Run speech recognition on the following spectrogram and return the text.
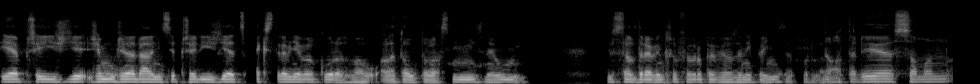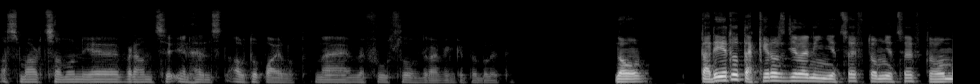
je přejíždě, že může na dálnici předjíždět s extrémně velkou rozvahou, ale to auto vlastně nic neumí že self-driving jsou v Evropě vyhozený peníze, podle No a tady je Summon a Smart Summon je v rámci Enhanced Autopilot, ne ve Full Self-Driving Capability. No, tady je to taky rozdělený, něco je v tom, něco je v tom,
